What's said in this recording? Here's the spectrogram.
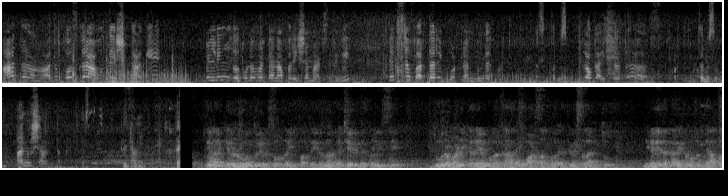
ಆ ತ- ಅದಕ್ಕೋಸ್ಕರ ಆ ಉದ್ದೇಶಕ್ಕಾಗಿ ಬಿಲ್ಡಿಂಗ್ ಗುಣಮಟ್ಟನ ಪರೀಕ್ಷೆ ಮಾಡಿಸಿದೀವಿ. ನೆಕ್ಸ್ಟ್ ಫರ್ದರ್ ರಿಪೋರ್ಟ್ ನಾನು ಮುಂದೆ ಕೊಡ್ತೀನಿ. ಲೋಕಾಯುಕ್ತದ ಕೊಡ್ತೀನಿ. ಅನುಷಾ ಅಂತ. ದಿನಾಂಕ ಎರಡು ಒಂದು ಎರಡು ಸಾವಿರದ ಇಪ್ಪತ್ತೈದನ್ನು ಕಚೇರಿಯಿಂದ ಕಳುಹಿಸಿ ದೂರವಾಣಿ ಕರೆಯ ಮೂಲಕ ಹಾಗೂ ವಾಟ್ಸಪ್ ಮೂಲಕ ತಿಳಿಸಲಾಗಿತ್ತು. ನಿಗದಿತ ಕಾರ್ಯಕ್ರಮದಂತೆ ಅಪಾ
